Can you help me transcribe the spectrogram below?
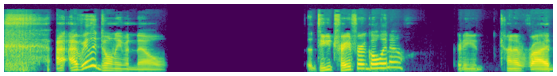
I, I really don't even know. Do you trade for a goalie now, or do you kind of ride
